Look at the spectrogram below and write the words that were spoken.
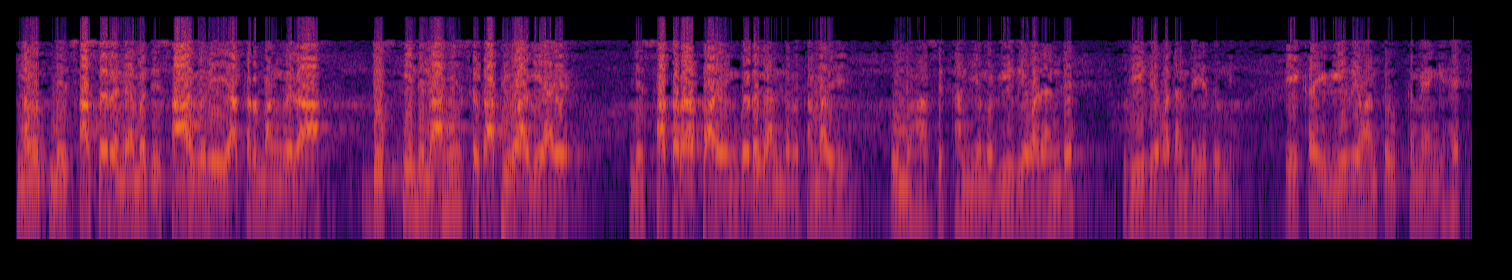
නමුත් මේ සසර නැමැති සාගරයේ අතරමං වෙලා දුක් විඳින අහිංසක අපි වාගේ අය මේ සතර පායෙන් ගොඩ ගන්නම තමයි උන්වහන්සේ තනියම වීරිය වඩන්නේ වීරිය වඩන්න යෙදුනේ. ඒකයි වීරියවන්ත උත්මයන්ගේ හැටි.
